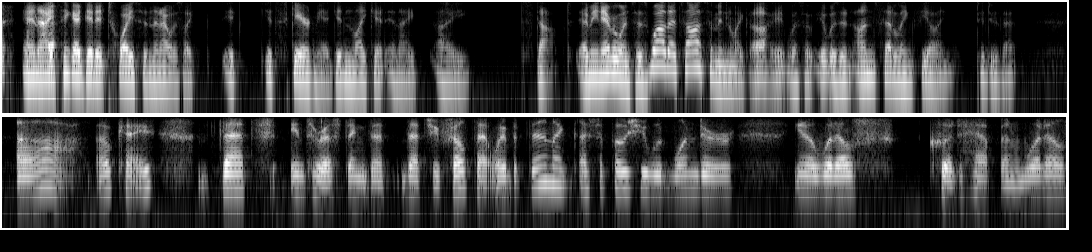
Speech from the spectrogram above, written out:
and I think I did it twice, and then I was like, it it scared me. I didn't like it, and I I stopped. I mean, everyone says, "Wow, that's awesome," and like, oh, it was a, it was an unsettling feeling to do that. Ah, okay. That's interesting that that you felt that way. But then I, I suppose you would wonder, you know, what else could happen? What else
